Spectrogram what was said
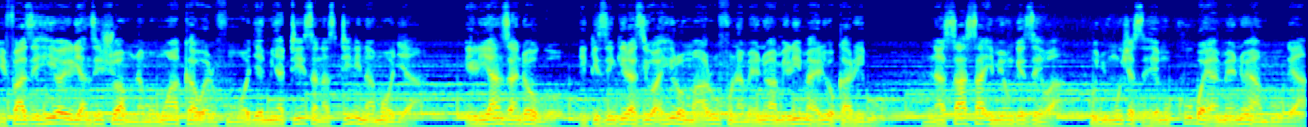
Hifadhi hiyo ilianzishwa mnamo mwaka wa 1961. Ilianza ndogo ikizingira ziwa hilo maarufu na maeneo ya milima yaliyo karibu, na sasa imeongezewa kujumuisha sehemu kubwa ya maeneo ya mbuga.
